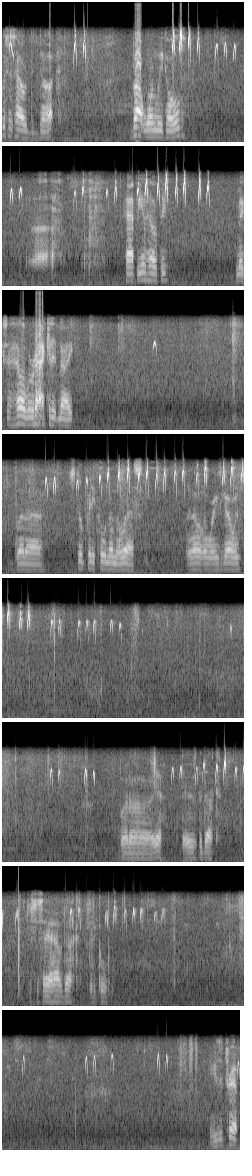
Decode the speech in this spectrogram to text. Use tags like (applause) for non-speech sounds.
This is Howard the duck. About one week old. Uh, happy and healthy. Makes a hell of a (laughs) racket at night. But, uh, still pretty cool nonetheless. and I don't know where he's going. But, uh, yeah, there's the duck. Just to say I have a duck. Pretty cool. He's a trip.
